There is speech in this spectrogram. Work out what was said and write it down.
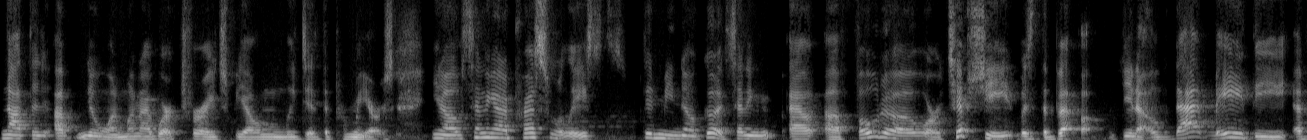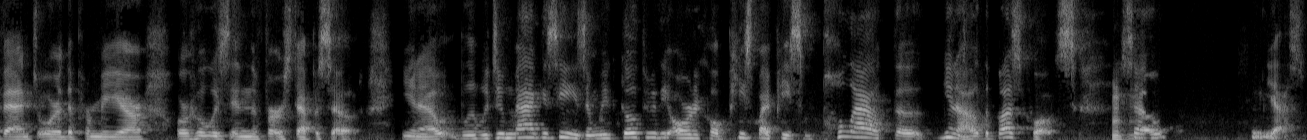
Not the uh, new one. When I worked for HBO and we did the premieres, you know, sending out a press release did me no good. Sending out a photo or a tip sheet was the best, you know, that made the event or the premiere or who was in the first episode. You know, we would do magazines and we'd go through the article piece by piece and pull out the, you know, the buzz quotes. Mm-hmm. So, yes.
